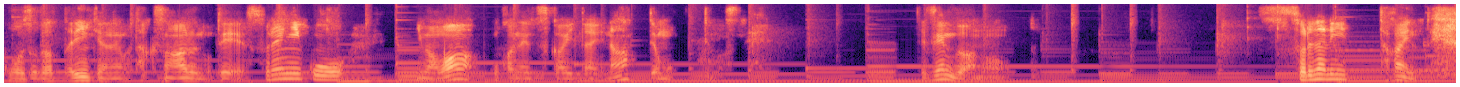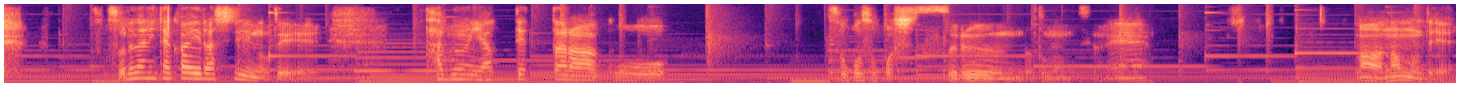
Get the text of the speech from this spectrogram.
講座だったりみたいなのがたくさんあるので、それにこう今はお金使いたいなって思ってますね。で全部あのそれなりに高いので それなりに高いらしいので、多分やってったら、こう、そこそこするんだと思うんですよね。まあ、なので、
